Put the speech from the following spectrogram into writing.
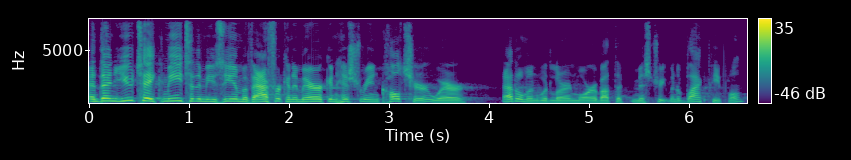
And then you take me to the Museum of African American History and Culture, where Edelman would learn more about the mistreatment of black people.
